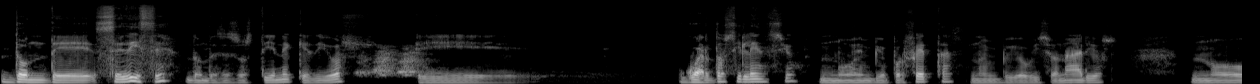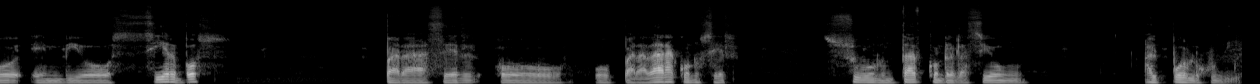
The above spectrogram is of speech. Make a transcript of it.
donde se dice, donde se sostiene que Dios eh, guardó silencio, no envió profetas, no envió visionarios, no envió siervos para hacer o, para dar a conocer su voluntad con relación al pueblo judío.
